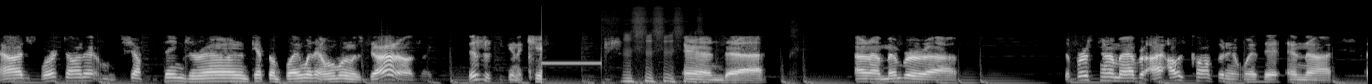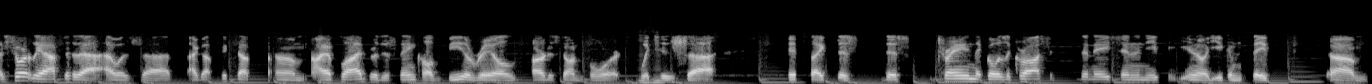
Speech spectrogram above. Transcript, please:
And I just worked on it and shuffled things around and kept on playing with it. And when it was done, I was like, this is gonna kick and uh, and I remember uh, the first time I ever I, I was confident with it, and uh, shortly after that, I was uh, I got picked up. Um, I applied for this thing called Via Rail Artist on Board, which is uh, it's like this this train that goes across the nation, and you you know you can they um,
